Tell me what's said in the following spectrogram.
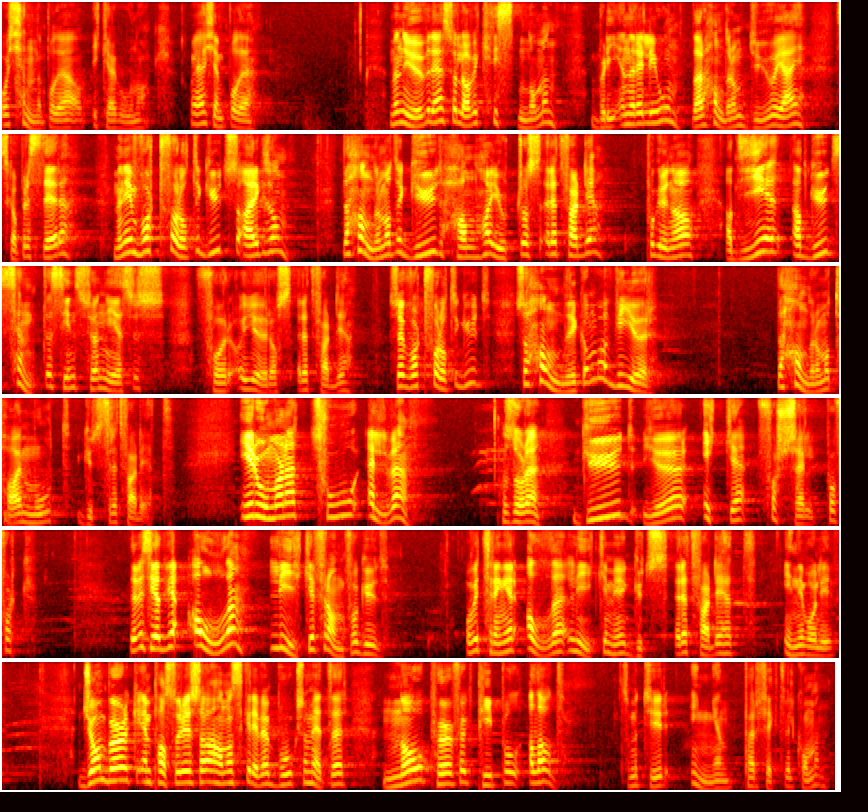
å kjenne på det at ikke er god nok. Og jeg kjenner på det. Men gjør vi det, så lar vi kristendommen bli en religion der det handler om du og jeg skal prestere. Men i vårt forhold til Gud så er det ikke sånn. Det handler om at Gud han har gjort oss rettferdige pga. At, at Gud sendte sin sønn Jesus for å gjøre oss rettferdige. Så i vårt forhold til Gud så handler det ikke om hva vi gjør. Det handler om å ta imot Guds rettferdighet. I Romerne 2,11 så står det Gud gjør ikke forskjell på folk. Det vil si at vi er alle like framfor Gud. Og vi trenger alle like mye Guds rettferdighet inn i vår liv. John Burke, en pastor i USA, han har skrevet en bok som heter 'No Perfect People Allowed'. Som betyr 'Ingen perfekt velkommen'.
